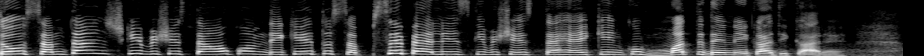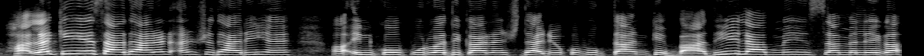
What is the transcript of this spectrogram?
तो समता अंश की विशेषताओं को हम देखें तो सबसे पहले इसकी विशेषता है कि इनको मत देने का अधिकार है। हालाँकि ये साधारण अंशधारी हैं इनको पूर्वाधिकार अंशधारियों को भुगतान के बाद ही लाभ में हिस्सा मिलेगा।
